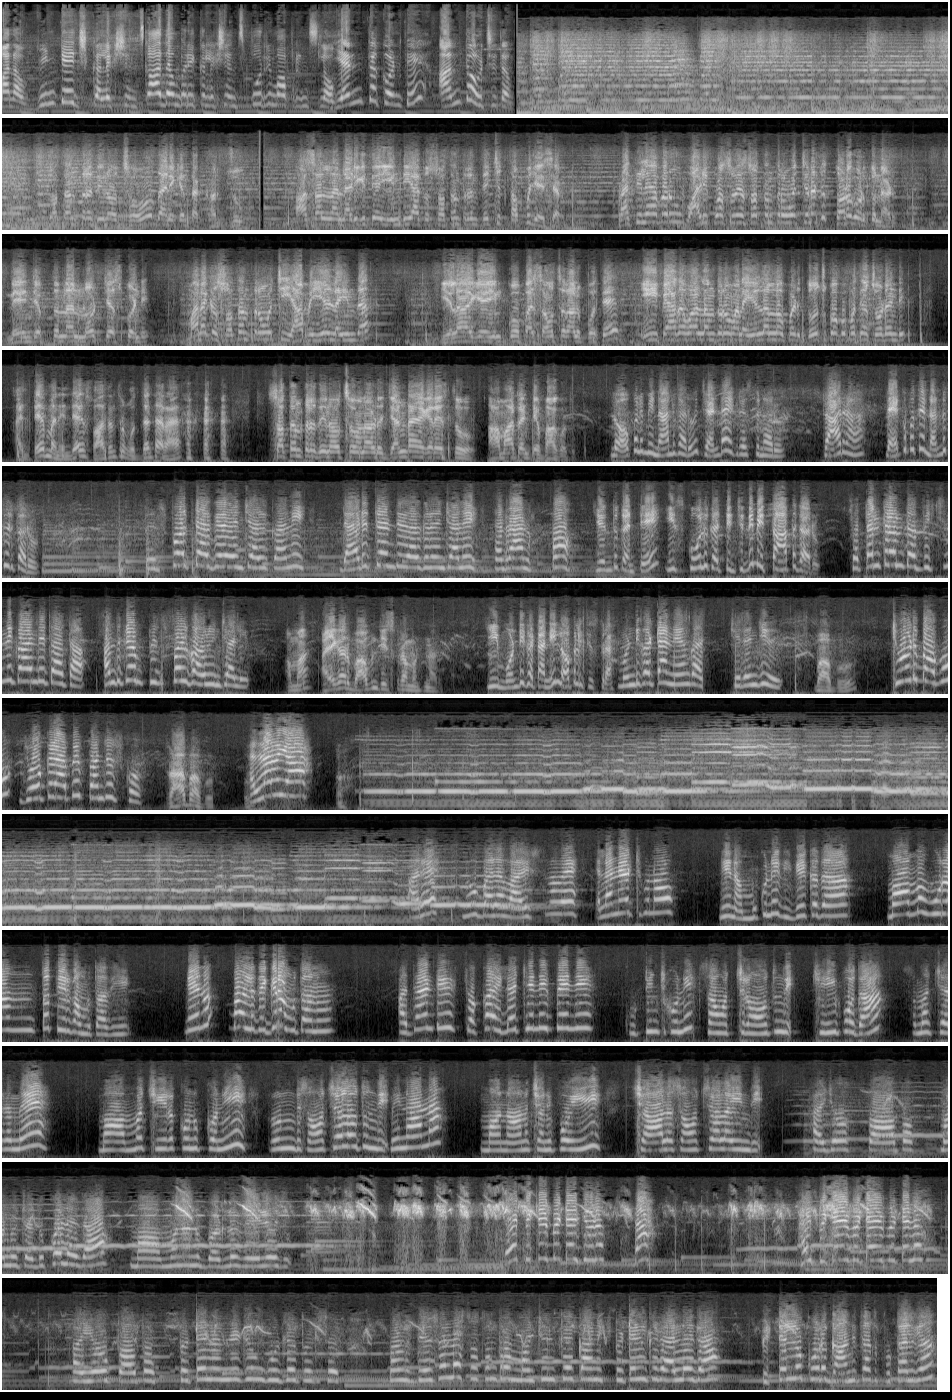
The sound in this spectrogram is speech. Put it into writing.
మన vintage collections Kadambari collections Purnima ప్రింట్స్లో ఎంత కొంటే అంత ఉచితం. స్వతంత్ర దినోత్సవం దానికింత ఖర్చు? అసలు నన్ను అడిగితే ఇండియాకు స్వతంత్రం తెచ్చి తప్పు చేశారు. ప్రతి లేబరు వాడి కోసమే స్వతంత్రం వచ్చినట్టు తొడగొడుతున్నాడు. నేను చెప్తున్నాను నోట్ చేసుకోండి. మనకు స్వతంత్రం వచ్చి యాభై ఏళ్ళు అయిందా? ఇలాగే ఇంకో పది సంవత్సరాలు పోతే ఈ పేదవాళ్ళందరూ మన ఇళ్ళలో పడి దోచుకోకపోతే చూడండి. అంటే మన ఇండియాకి స్వాతంత్రం వద్దంటారా? స్వతంత్ర దినోత్సవం నాడు జెండా ఎగరేస్తూ ఆ మాట అంటే బాగోదు. లోపల మీ నాన్నగారు జెండా ఎగరేస్తున్నారు. రారా లేకపోతే నన్ను తిడతారు. ప్రిన్సిపల్ ఎగరించాలి కానీ డాడీతో ఎందుకు ఎగరించాలి నేను రాను. పో. ఎందుకంటే ఈ స్కూల్ కట్టించింది మీ తాతగారు. స్వతంత్రం తప్పించింది గాంధీ తాత. అందుకే ప్రిన్సిపల్ గౌరవించాలి. అమ్మా అయ్యగారు బాబుని తీసుకురామంటున్నారు. ఈ మొండి ఘటాన్ని లోపలికి తీసుకురా. మొండిగట్ట నేను కాదు. చిరంజీవి. బాబు. చూడు బాబు జోకులు ఆపి పని చూసుకో. రా బాబు. అరే నువ్వు భలే వాయిస్తున్నావే. ఎలా నేర్చుకున్నావు? నేను అమ్ముకునేది ఇవే కదా. మా అమ్మ ఊరంతా తిరిగి అమ్ముతాది. నేను వాళ్ళ దగ్గర అమ్ముతాను. అదేంటి? చొక్కా ఇలా చినిగిపోయింది కుట్టించుకుని సంవత్సరం అవుతుంది. చినిగిపోదా? సంవత్సరమే. మా అమ్మ చీర కొనుక్కొని రెండు సంవత్సరాలు అవుతుంది. మీ నాన్న? మా నాన్న చనిపోయి చాలా సంవత్సరాలు అయింది. అయ్యో పాపం. మనం చదువుకోలేదా? మా అమ్మ నన్ను బడిలో వేయలేదు. చూడు. అయ్యో పాపం. పిట్టలన్నిటిని గుడ్లో పెడతారు మన దేశంలో స్వతంత్రం మనుషులకే కానీ పిట్టలకి రాలేదా? పిట్టల్లో కూడా గాంధీ తాత పుట్టాలిగా.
